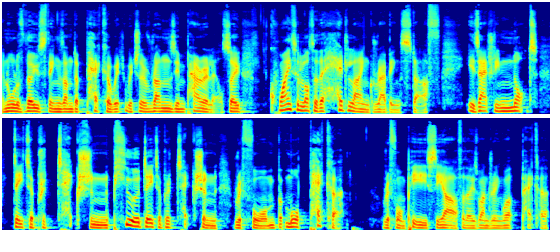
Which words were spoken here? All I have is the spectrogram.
and all of those things under PECR, which, which runs in parallel. So quite a lot of the headline grabbing stuff is actually not data protection, pure data protection reform, but more PECA reform, PECR, for those wondering what PECR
